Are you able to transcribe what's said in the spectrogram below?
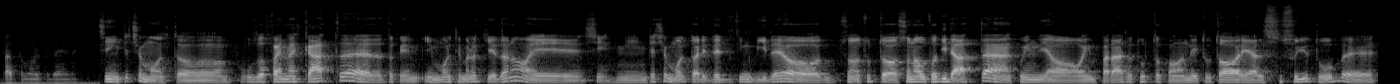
fatto molto bene. Sì, mi piace molto. Uso Final Cut, eh, dato che in molti me lo chiedono, e sì, mi piace molto l'editing video. Sono, tutto, sono autodidatta, quindi ho imparato tutto con dei tutorial su, su YouTube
